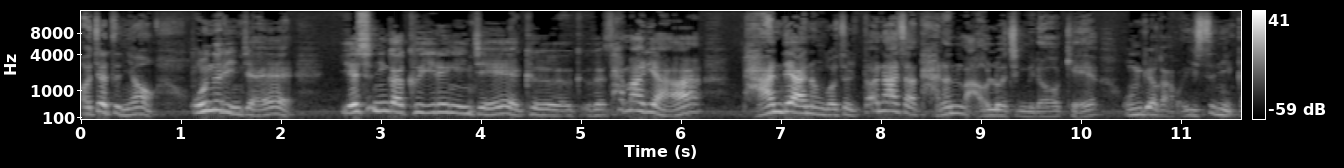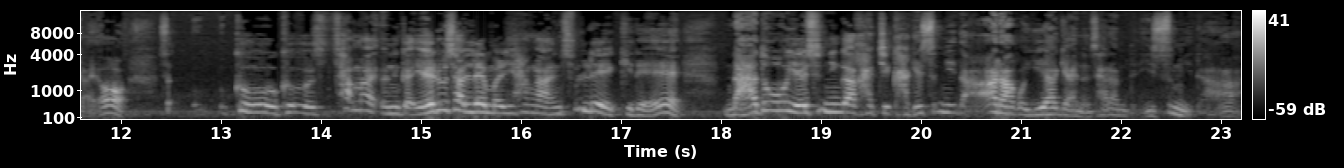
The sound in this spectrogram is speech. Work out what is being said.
어쨌든요, 오늘 이제 예수님과 그 일행이 이제 그, 그- 그 사마리아 반대하는 곳을 떠나서 다른 마을로 지금 이렇게 옮겨가고 있으니까요. 그, 그, 사마, 그러니까 예루살렘을 향한 순례의 길에 나도 예수님과 같이 가겠습니다. 라고 이야기하는 사람들이 있습니다.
